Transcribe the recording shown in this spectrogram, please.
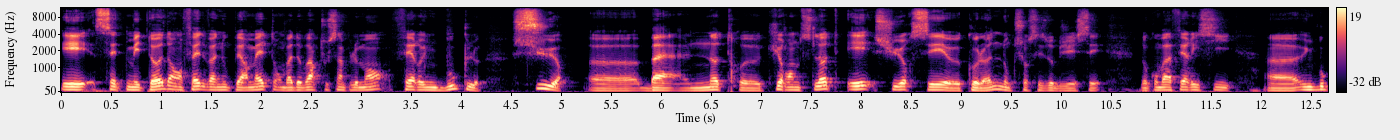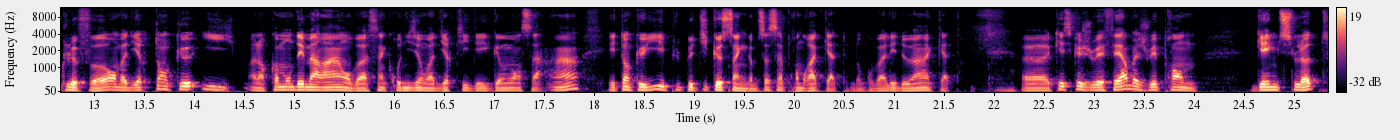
Et cette méthode, en fait, va nous permettre, on va devoir tout simplement faire une boucle sur euh, ben, notre current slot et sur ces euh, colonnes, donc sur ces objets C. Donc on va faire ici euh, une boucle for, on va dire tant que i, alors comme on démarre à 1, on va synchroniser, on va dire qu'il commence à 1, et tant que i est plus petit que 5, comme ça, ça prendra 4. Donc on va aller de 1 à 4. Qu'est-ce que je vais faire? Ben, Je vais prendre game slot,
